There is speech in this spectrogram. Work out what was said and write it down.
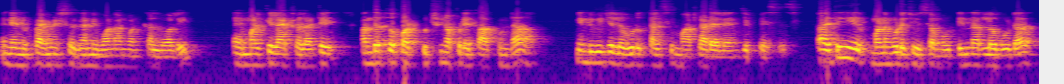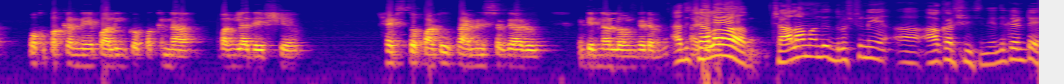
నేను ప్రైమ్ మినిస్టర్ గారిని వన్ ఆన్ వన్ కలవాలి మల్టీలాటరల్ అంటే అందరితో పాటు కూర్చున్నప్పుడే కాకుండా ఇండివిజువల్ కూడా కలిసి మాట్లాడాలి అని చెప్పేసి. అయితే మనం కూడా చూసాము డిన్నర్లో కూడా ఒక పక్కన నేపాల్ ఇంకో పక్కన బంగ్లాదేశ్ హెడ్స్తో పాటు ప్రైమ్ మినిస్టర్ గారు డిన్నర్లో ఉండడం అది చాలా చాలా మంది దృష్టిని ఆకర్షించింది. ఎందుకంటే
